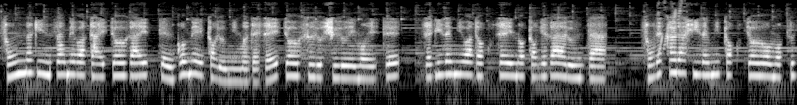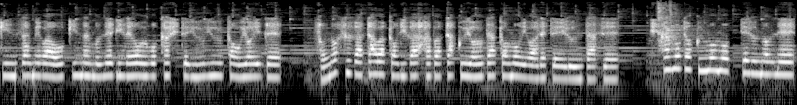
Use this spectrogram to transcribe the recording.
そんな銀ザメは体長が1.5メートルにまで成長する種類もいて、背びれには毒性のトゲがあるんだ。それからヒレに特徴を持つ銀ザメは大きな胸びれを動かして悠々と泳いで、その姿は鳥が羽ばたくようだとも言われているんだぜ。しかも毒も持ってるのね。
